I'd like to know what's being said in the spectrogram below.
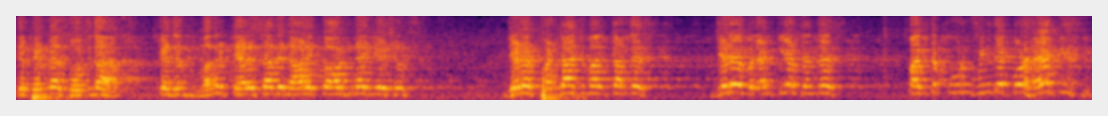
ਤੇ ਫਿਰ ਮੈਂ ਸੋਚਦਾ ਕਿ ਮਦਰ ਟੈਰੇਸਾ ਦੇ ਨਾਲ ਇੱਕ ਆਰਗੇਨਾਈਜੇਸ਼ਨ ਜਿਹੜੇ ਫੰਡਾਂ 'ਚ ਮਦਦ ਕਰਦੇ ਜਿਹੜੇ ਵਲੰਟੀਅਰ ਦਿੰਦੇ ਭਗਤ ਪੂਰਨ ਸਿੰਘ ਦੇ ਕੋਲ ਹੈ ਕੀ ਸੀ?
